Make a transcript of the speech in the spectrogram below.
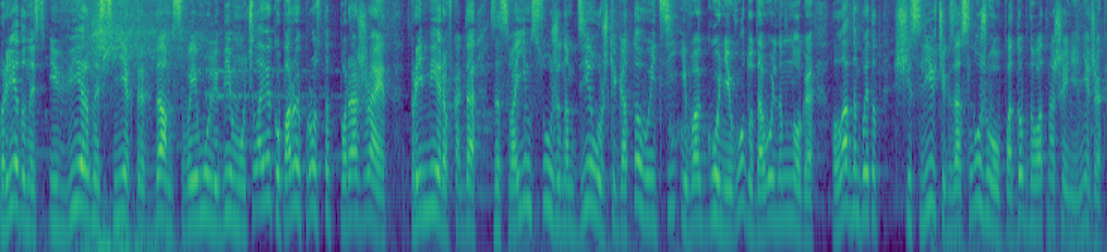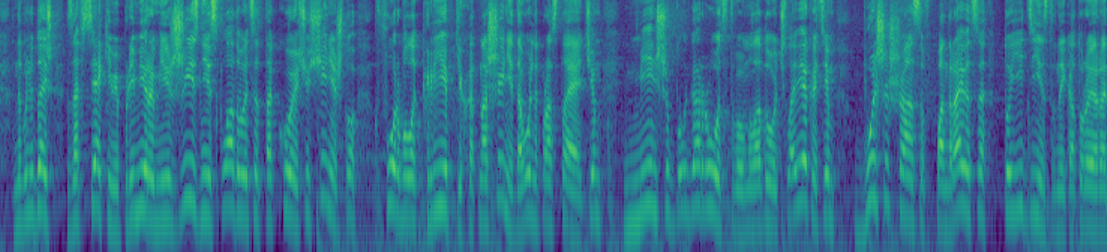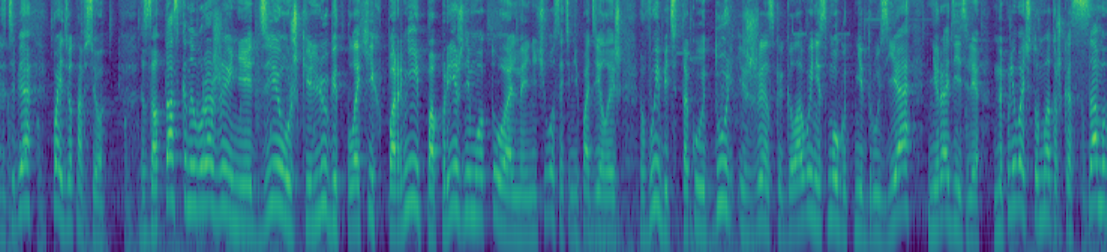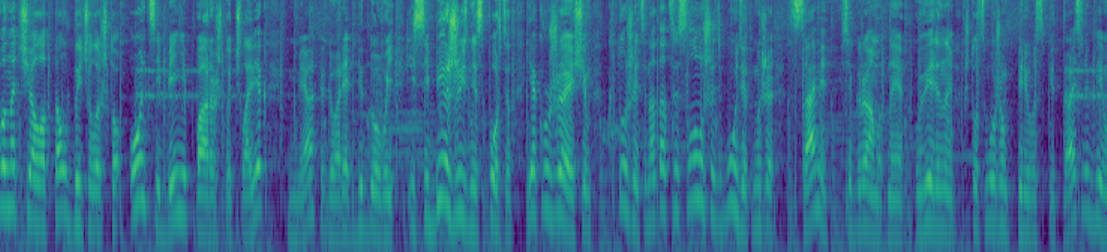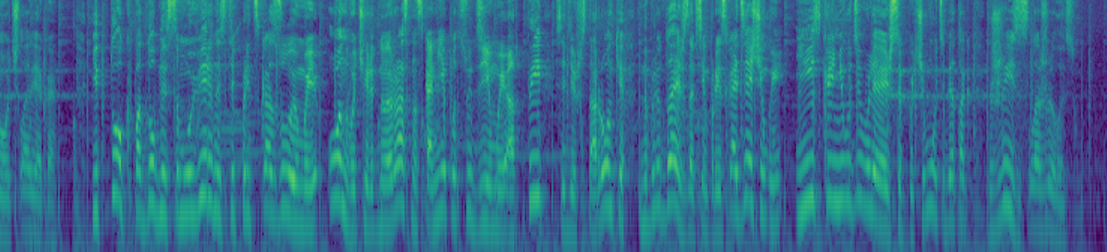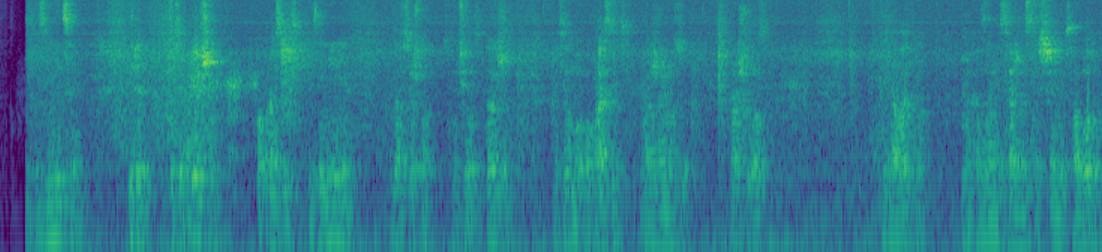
Преданность и верность некоторых дам своему любимому человеку порой просто поражает. Примеров, когда за своим суженом девушки готовы идти и в огонь и в воду довольно много. Ладно бы этот счастливчик заслуживал подобного отношения. Нет же, наблюдаешь за всякими примерами из жизни и складывается такое ощущение, что формула крепких отношений довольно простая. Чем меньше благородства у молодого человека, тем больше шансов понравиться той единственной, которая ради тебя пойдет на все. Затасканное выражение «девушки любят плохих парней» по-прежнему актуально, и ничего с этим не поделаешь. Выбить такую дурь из женской головы не смогут ни друзья, ни родители. Наплевать, что матушка с самого начала толдычила, что он тебе не пара, что человек, мягко говоря, бедовый, и себе жизнь испортит, и окружающим. Кто же эти нотации слушать будет? Мы же сами все грамотные, уверены, что сможем перевоспитать любимого человека. Итог подобной самоуверенности предсказуемый. Он в очередной раз на скамье подсудимый, а ты сидишь в сторонке, наблюдаешь за всем происходящим и искренне удивляешься, почему у тебя так жизнь сложилась. Извиниться перед потерпевшим, попросить извинения за все, что случилось. Также хотел бы попросить, уважаемый суд, прошу вас не давать наказание, связанное с лишением свободы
